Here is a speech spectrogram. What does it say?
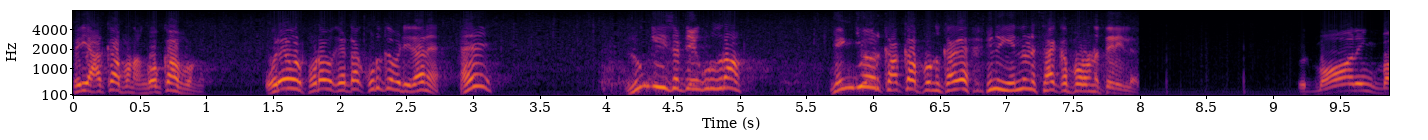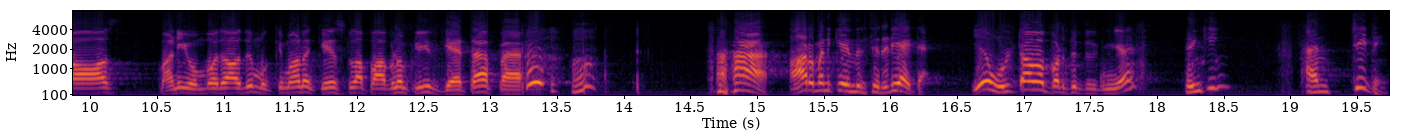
பெரிய அக்கா பொண்ணு அங்க அக்கா பொண்ணு. ஒரே ஒரு புடவை கேட்டா கொடுக்க வேண்டியதானே? லுங்கி சட்டையும் கொடுக்குறான். எங்கேயோ ஒரு அக்கா பொண்ணுக்காக. இன்னும் என்னென்ன சேர்க்க போறோம்னு தெரியல. குட் மார்னிங் பாஸ் மணி ஒன்பதாவது முக்கியமான கேஸ்லாம் பார்க்கணும். ப்ளீஸ் கெட் அப் ஆறு மணிக்கு எந்திரிச்சு ரெடி ஆயிட்டேன். ஏன் உல்டாவா படுத்துட்டு இருக்கீங்க? Thinking and cheating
